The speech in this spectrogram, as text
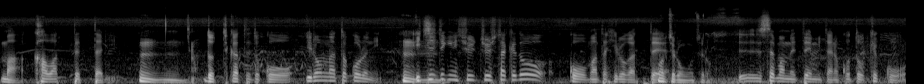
まあ、変わってったりうんどっちかっていうとこういろんなところにうん一時的に集中したけどこうまた広がってもちろんもちろん。えー狭めてみたいなことを結構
